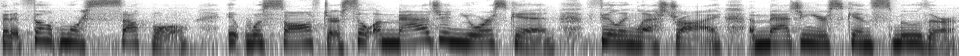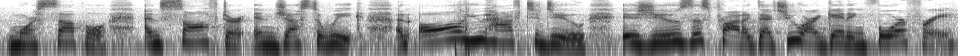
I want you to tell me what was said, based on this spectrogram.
that it felt more supple, it was softer. So imagine your skin feeling less dry. Imagine your skin smoother, more supple, and softer in just a week. And all you have to do is use this product that you are getting for free.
